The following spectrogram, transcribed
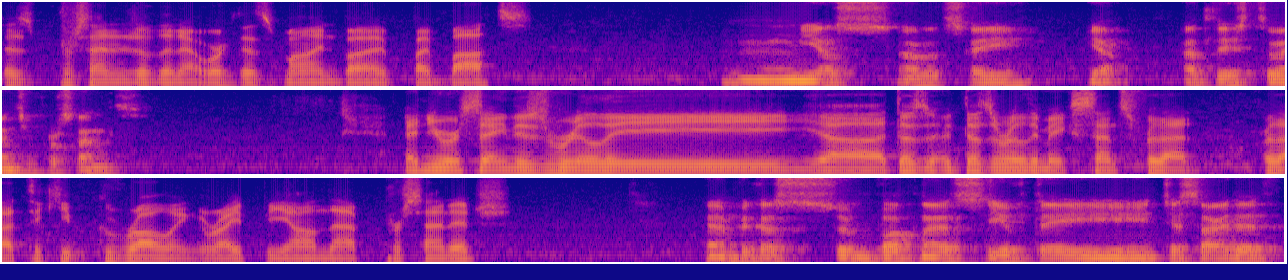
as percentage of the network that's mined by by bots. Mm, yes, I would say, yeah, at least 20%. And you were saying there's really uh, doesn't it doesn't really make sense for that for that to keep growing, right? Beyond that percentage. Yeah, because botnets, if they decided,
